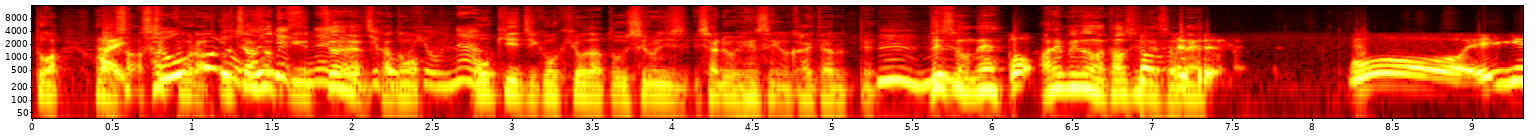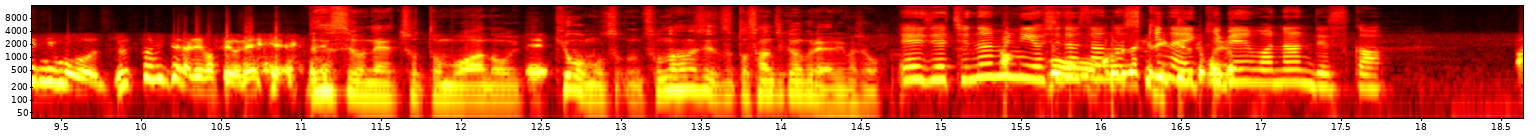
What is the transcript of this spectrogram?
とか、ほらはい。ささっきほら情報量うちはさっき多いですね。言ってたじゃないですかね大きい時刻表だと後ろに車両編成が書いてあるって、んうん。ですよね。あれ見るのが楽しいんですよね。そうですもう永遠にもうずっと見てられますよね。ですよねちょっともうあのえ今日はもうそその話でずっと3時間ぐらいやりましょうえーじゃあちなみに吉田さんの好きな駅弁は何ですか？あ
